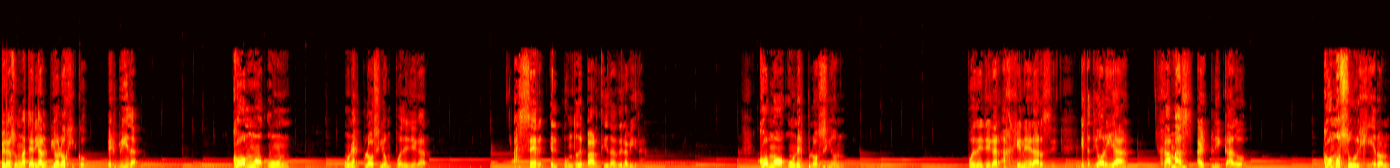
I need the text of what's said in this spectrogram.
Pero es un material biológico, es vida. ¿Cómo un, una explosión puede llegar a ser el punto de partida de la vida? ¿Cómo una explosión puede llegar a generarse? Esta teoría jamás ha explicado cómo surgieron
